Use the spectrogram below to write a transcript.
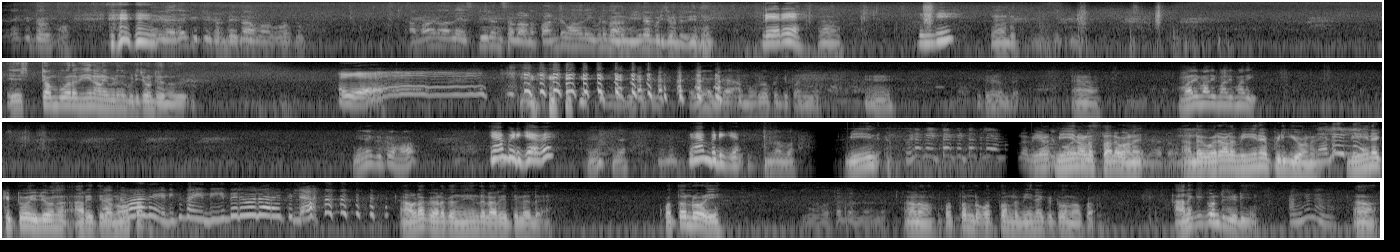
വേറെ വേറെ നല്ല എക്സ്പീരിയൻസ് ഉള്ളതാണ്. പണ്ട് മുതൽ ഇവിടെ മീനെ പിടിച്ചോണ്ടിരിക്കുന്നത് വേറെയാ? ഇഷ്ടം പോലെ മീനാണ് ഇവിടുന്ന് പിടിച്ചോണ്ടിരുന്നത്. മതി മതി മതി മതി. മീനെ കിട്ടുമോ ഞാൻ പിടിക്കാവേ. ഞാൻ. പിടിക്കാം. മീൻ. ഇവിടെ മീനുള്ള സ്ഥലമാണ്. അതുകൊണ്ട് ഒരാൾ മീനെ പിടിക്കുവാണ്. മീനെ കിട്ടുമോ ഇല്ലയോ എന്ന് അറിയത്തില്ല. നോക്കാം. അവിടെ കിടക്കും നീന്തൽ അറിയത്തില്ലല്ലേ കൊത്തുണ്ടോ ആണോ? കൊത്തുണ്ട് കൊത്തുണ്ട്. മീനെ കിട്ടുമോ നോക്കാം. അനക്കിക്കൊണ്ടിരിക്കടി. ആ.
